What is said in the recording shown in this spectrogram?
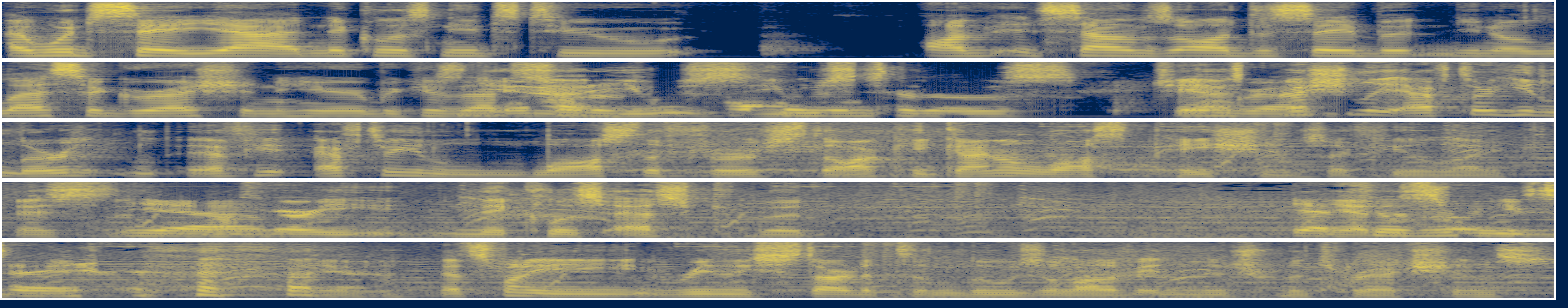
I would say, yeah, Niklas needs to. It sounds odd to say, but you know, less aggression here because that's Yeah, sort of he was- he was- into those chain Yeah, especially after he learned after he lost the first stock, he kind of lost patience. I feel like that's Yeah. not very Niklas-esque, but Yeah, it yeah, feels that's weird to say. yeah, that's when he really started to lose a lot of neutral interactions.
